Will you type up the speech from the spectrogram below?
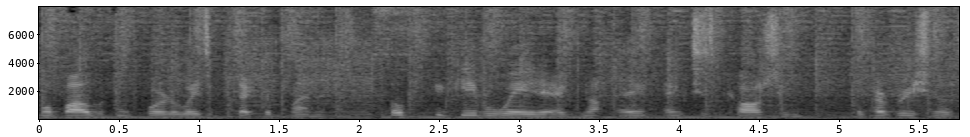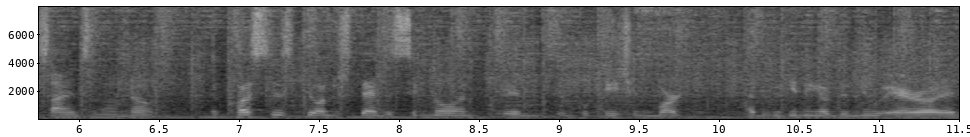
mobile looking for ways to protect the planet. Hope gave away to anxious caution, the preparation of science and unknown. The quest is to understand the signal and, and implication marked at the beginning of the new era and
